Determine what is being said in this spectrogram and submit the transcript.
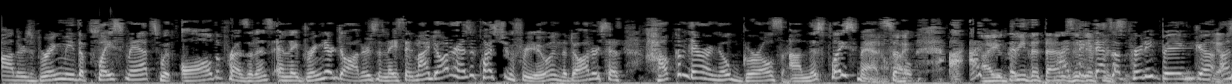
fathers bring me the placemats with all the presidents, and they bring their daughters, and they say, "My daughter has a question for you," and the daughter says, "How come there are no girls on this placemat?" so, I- I, I, I think agree that that is I a think difference. that's a pretty big uh, Yes.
